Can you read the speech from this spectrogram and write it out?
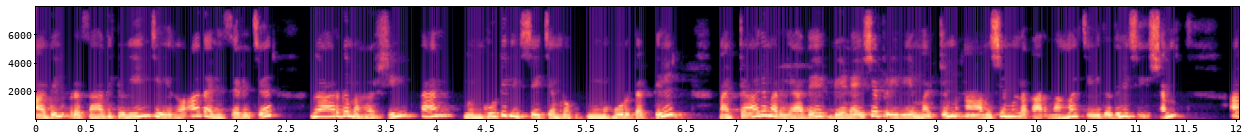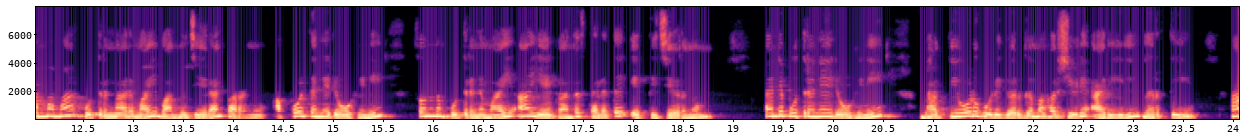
അതിൽ പ്രസാദിക്കുകയും ചെയ്തു. അതനുസരിച്ച് ഗാർഗ മഹർഷി താൻ മുൻകൂട്ടി നിശ്ചയിച്ച മുഹൂർത്തത്തിൽ മറ്റാരും അറിയാതെ ഗണേശപ്രീതിയും മറ്റും ആവശ്യമുള്ള കർമ്മങ്ങൾ ചെയ്തതിനു ശേഷം അമ്മമാർ പുത്രന്മാരുമായി വന്നു ചേരാൻ പറഞ്ഞു. അപ്പോൾ തന്നെ രോഹിണി സ്വന്തം പുത്രനുമായി ആ ഏകാന്ത സ്ഥലത്ത് എത്തിച്ചേർന്നു. തന്റെ പുത്രനെ രോഹിണി ഭക്തിയോടുകൂടി ഗർഗ മഹർഷിയുടെ അരിയിൽ നിർത്തി. ആ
